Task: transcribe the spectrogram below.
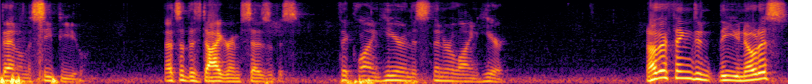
than on the CPU. That's what this diagram says with this thick line here and this thinner line here. Another thing to, that you notice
